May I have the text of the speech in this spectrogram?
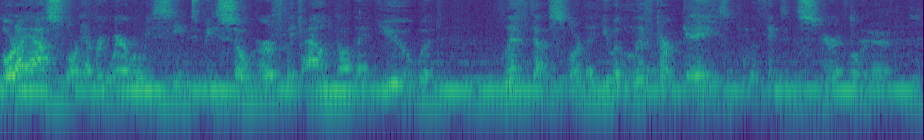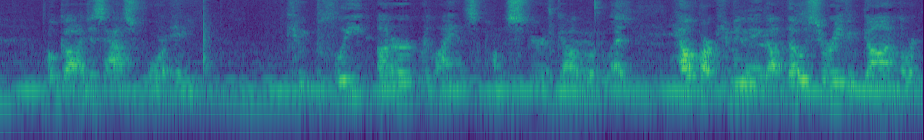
Lord, I ask, Lord, everywhere where we seem to be so earthly bound, God, that you would lift us, Lord, that you would lift our gaze upon the things of the Spirit, Lord. Oh, God, I just ask for a complete, utter reliance upon the Spirit of God, Lord. Let help our community, God, those who are even gone, Lord.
